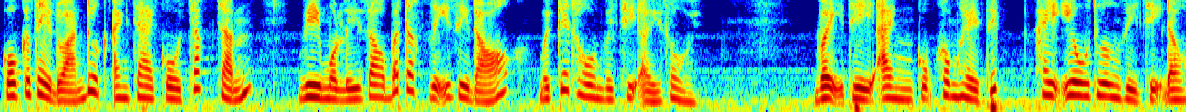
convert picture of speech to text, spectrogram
cô có thể đoán được anh trai cô chắc chắn vì một lý do bất đắc dĩ gì đó mới kết hôn với chị ấy rồi. Vậy thì anh cũng không hề thích hay yêu thương gì chị đâu.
